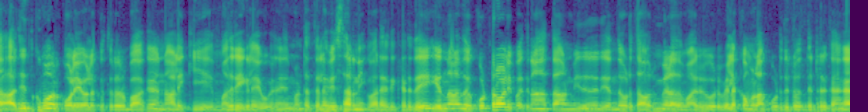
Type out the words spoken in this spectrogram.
அஜித்குமார் கொலை வழக்கு தொடர்பாக நாளைக்கு மதுரை கிளை உயர்நீதிமன்றத்தில் விசாரணைக்கு வர இருக்கிறது. இருந்தாலும் அந்த குற்றவாளி பார்த்தீங்கன்னா தான் மீது எந்த ஒரு தவறுமே இல்லாத மாதிரி ஒரு விளக்கமெல்லாம் கொடுத்துட்டு வந்துட்டு இருக்காங்க.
